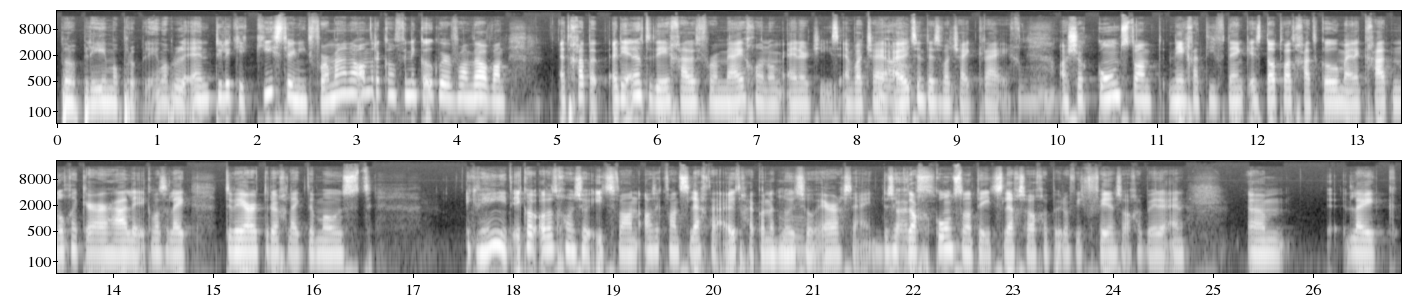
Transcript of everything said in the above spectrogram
problemen, problemen, problemen. En natuurlijk, je kiest er niet voor. Maar aan de andere kant vind ik ook weer van wel, want het gaat, at the end of the day gaat het voor mij gewoon om energies. En wat jij Ja. uitzendt is wat jij krijgt. Als je constant negatief denkt, is dat wat gaat komen. En ik ga het nog een keer herhalen. Ik was like twee jaar terug like the most... Ik weet niet. Ik had altijd gewoon zoiets van... als ik van het slechte uitga, kan het nooit Mhm. zo erg zijn. Dus ik dacht constant dat er iets slechts zou gebeuren... of iets vervelends zou gebeuren. En ehm like...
